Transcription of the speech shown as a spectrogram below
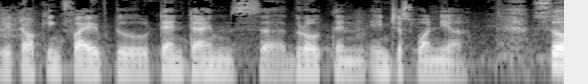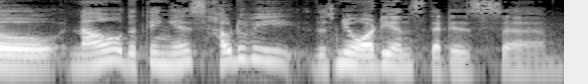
We're talking five to ten times uh, growth in in just one year. So now the thing is, how do we this new audience that is um,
